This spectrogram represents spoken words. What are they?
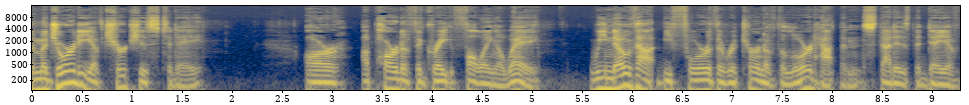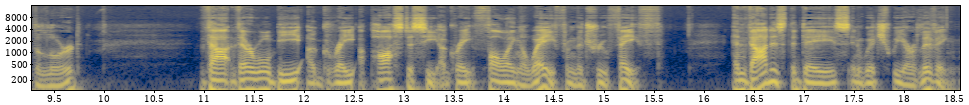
The majority of churches today are a part of the great falling away. We know that before the return of the Lord happens, that is the day of the Lord, that there will be a great apostasy, a great falling away from the true faith. And that is the days in which we are living.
